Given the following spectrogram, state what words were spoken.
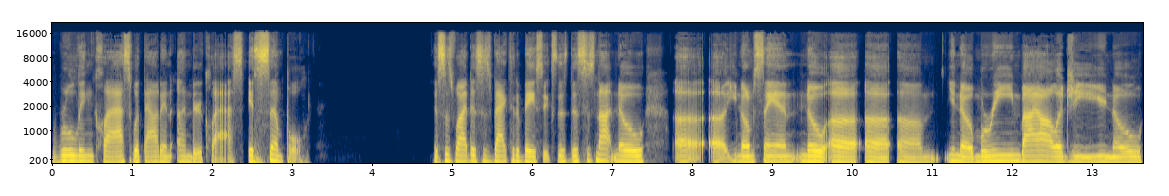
ruling class without an underclass. It's simple. This is why this is back to the basics. This this is not no uh uh you know what I'm saying, no uh uh um you know marine biology, you know,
